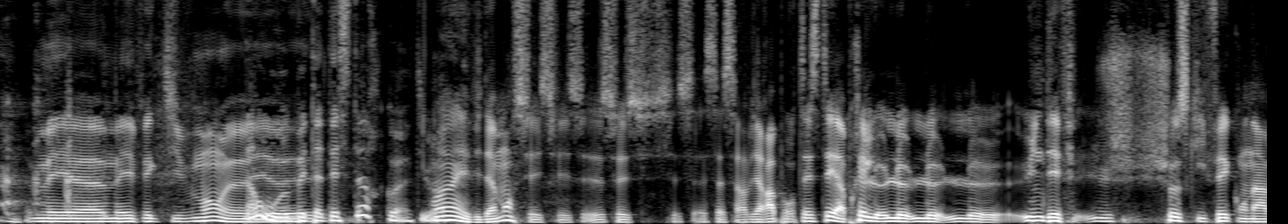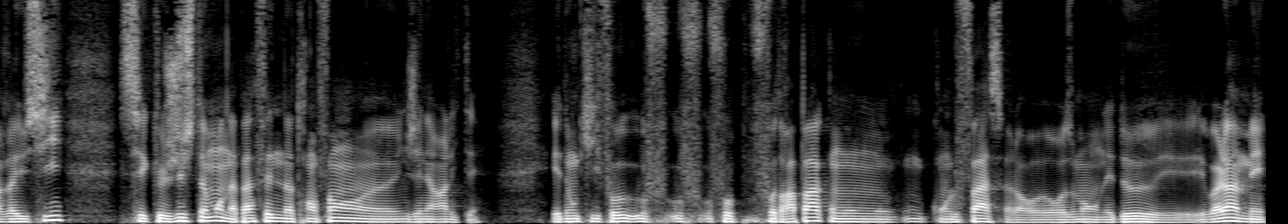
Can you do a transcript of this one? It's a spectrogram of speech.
mais, euh, mais effectivement. euh, non, ou euh, bêta testeur quoi. Tu vois. Ouais, évidemment, c'est, ça- servira pour tester. Après, le, le, le, le- une des choses qui fait qu'on a réussi, c'est que justement, on n'a pas fait de notre enfant euh, une généralité. Et donc, il faut, faut, faudra pas qu'on, qu'on le fasse. Alors, heureusement, on est deux et, et voilà. Mais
